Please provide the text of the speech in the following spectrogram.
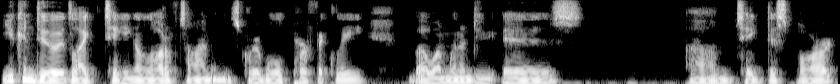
you can do it like taking a lot of time and scribble perfectly but what I'm gonna do is um, take this part.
